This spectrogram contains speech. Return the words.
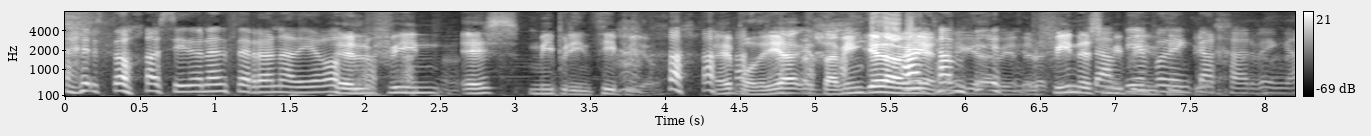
Esto ha sido una encerrona, Diego. El fin es mi principio. Eh, Podría, también queda Ah, bien, eh, también. queda bien. El fin es mi También principio. puede encajar, venga.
